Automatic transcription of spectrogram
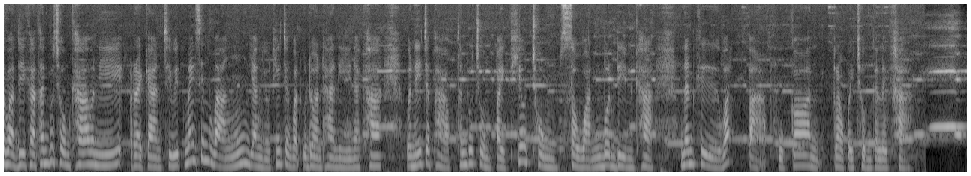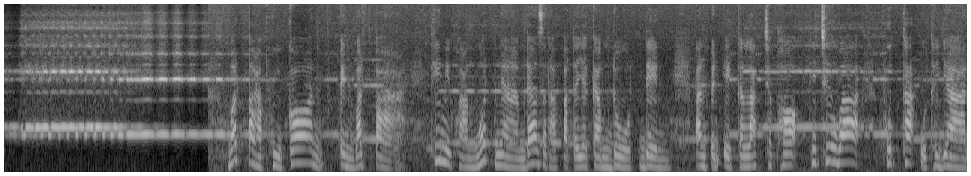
สวัสดีค่ะท่านผู้ชมคะวันนี้ รายการชีวิตไม่สิ้นหวังยังอยู่ที่จังหวัดอุดรธานีนะคะ วันนี้จะพาท่านผู้ชมไปเที่ยวชมสวรรค์บนดินค่ะ นั่นคือวัดป่าภูก้อนเราไปชมกันเลยค่ะ วัดป่าภูก้อนเป็นวัดป่าที่มีความงดงามด้านสถาปัตยกรรมโดดเด่น อันเป็นเอกลักษณ์เฉพาะที่ชื่อว่าพุทธอุทยาน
